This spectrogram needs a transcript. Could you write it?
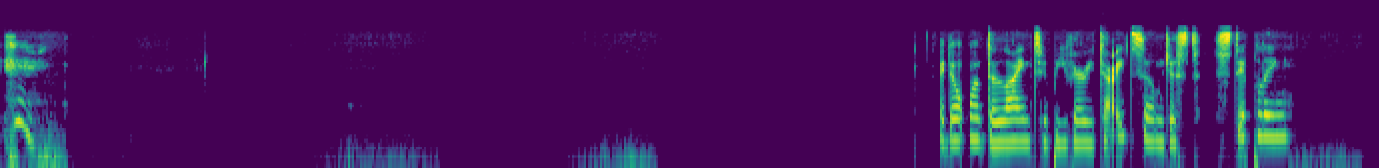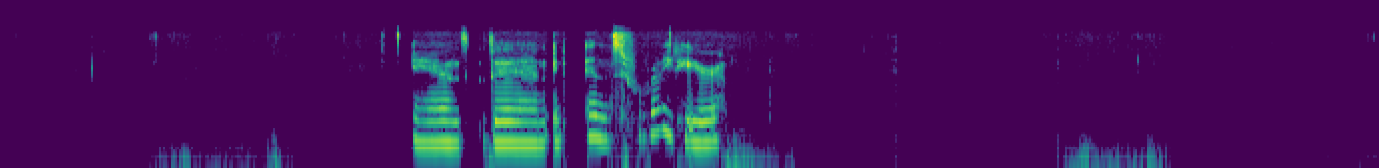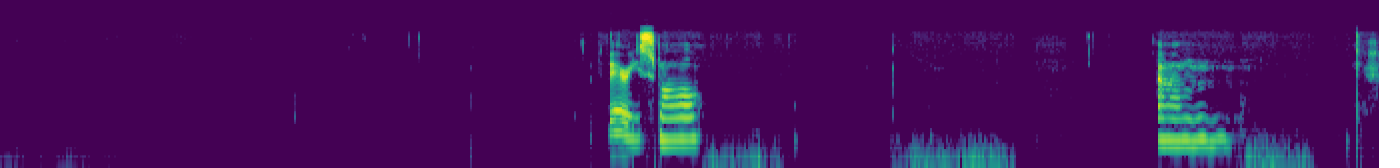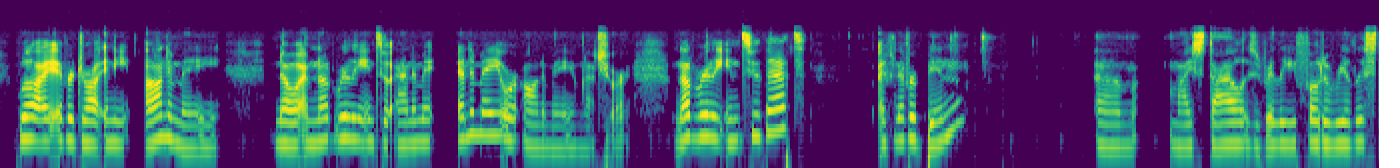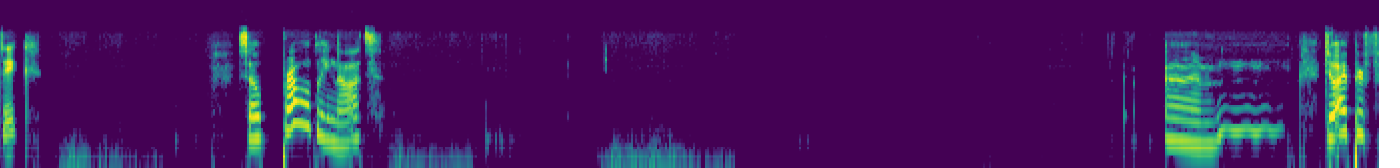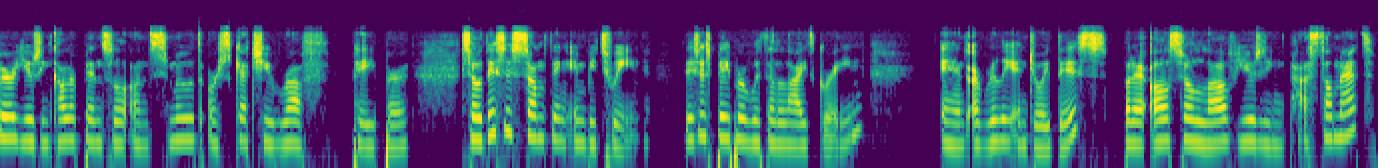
I don't want the line to be very tight, so I'm just stippling and then it ends right here. Very small. Um, will I ever draw any anime? No, I'm not really into anime anime or anime, I'm not sure. I'm not really into that. I've never been. Um, my style is really photorealistic. So probably not. Um, do I prefer using color pencil on smooth or sketchy rough paper? So this is something in between. This is paper with a light grain and I really enjoy this, but I also love using Pastelmat,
